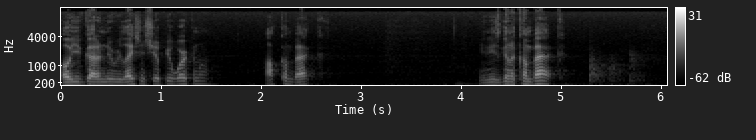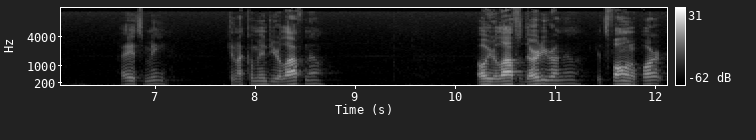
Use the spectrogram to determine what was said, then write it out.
Oh, you've got a new relationship you're working on? I'll come back. And he's going to come back. Hey, it's me. Can I come into your life now? Oh, your life's dirty right now? It's falling apart?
